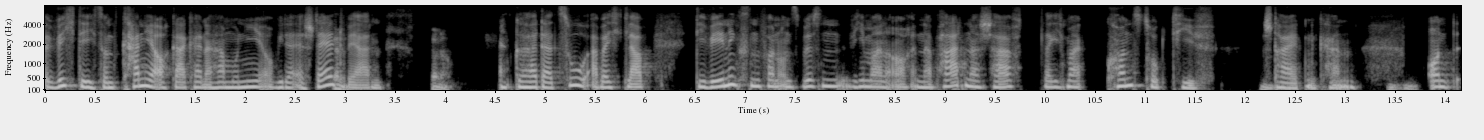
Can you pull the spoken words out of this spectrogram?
wichtig, sonst kann ja auch gar keine Harmonie auch wieder erstellt genau. werden. Genau. Es gehört dazu, aber ich glaube, die wenigsten von uns wissen, wie man auch in der Partnerschaft, sage ich mal, konstruktiv Mhm. streiten kann. Mhm. Und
